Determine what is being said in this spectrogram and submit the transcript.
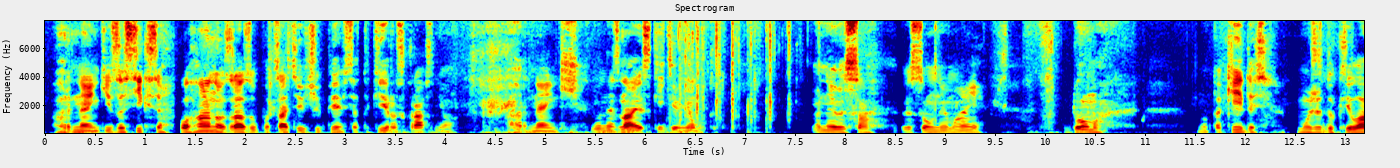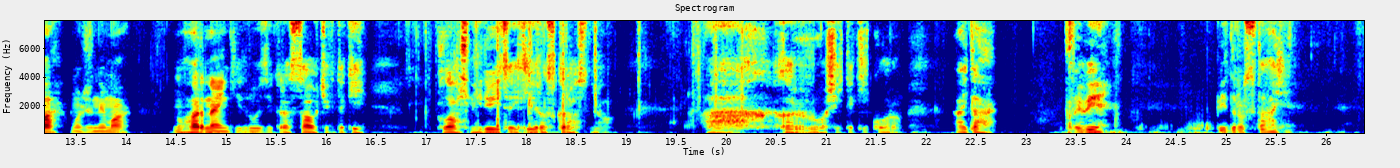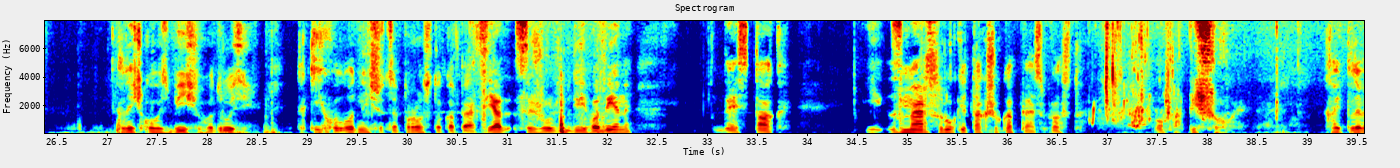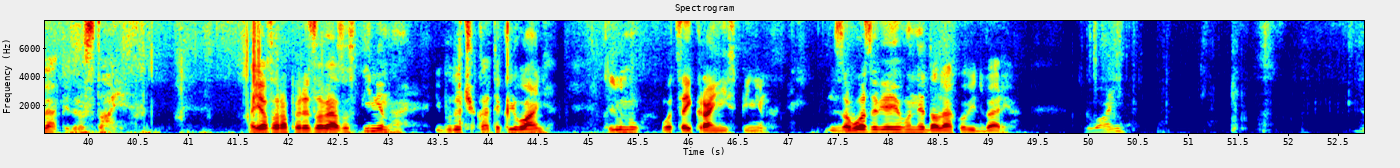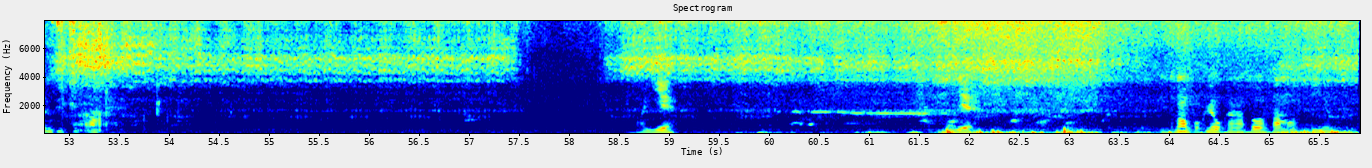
Гарненький. Засікся погано, зразу по цаці вчепився, такий розкрас нього гарненький. Ну не знаю скільки в ньому тут. У мене веса, весов немає. Вдома. Ну такий десь. Може до кіла, може нема. Ну гарненький, друзі, красавчик такий класний, дивіться, який розкрас нього. Ах, хороший такий короб. Айда, пливи, підростай. Клич когось більшого, друзі. Такий холодний, що це просто капець. Я сижу вже 2 години, десь так. І змерз руки так, що капець просто. Опа, пішов. Хай пливе, підростає. А я зараз перезавезу спінінга і буду чекати клювання. Клюнув оцей крайній спінінг. І завозив я його недалеко від берега. Клювання. А є. Є. Знову покльовка на того самого спінінга.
